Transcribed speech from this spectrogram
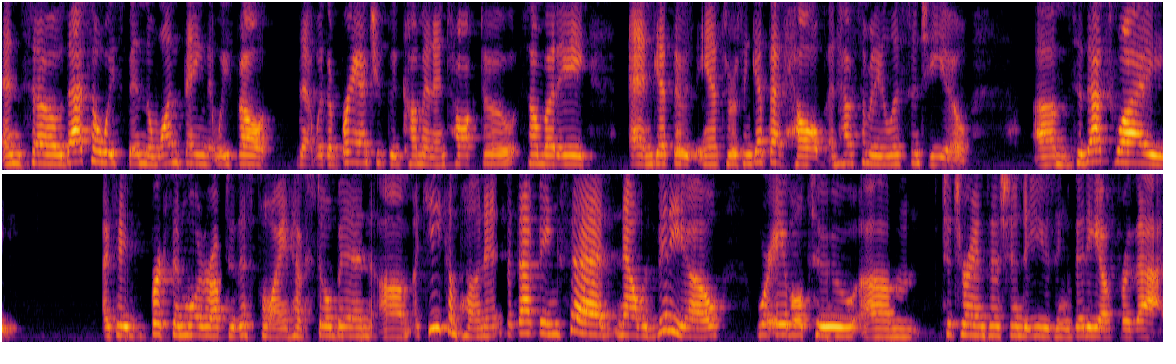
And so that's always been the one thing that we felt that with a branch, you could come in and talk to somebody and get those answers and get that help and have somebody listen to you. Um, so that's why I'd say bricks and mortar up to this point have still been um, a key component. But that being said, now with video, we're able to um, to transition to using video for that.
